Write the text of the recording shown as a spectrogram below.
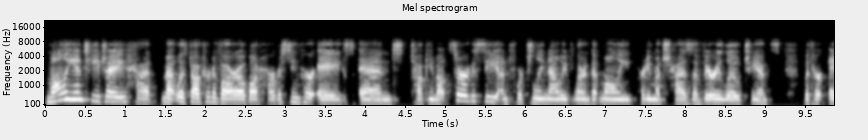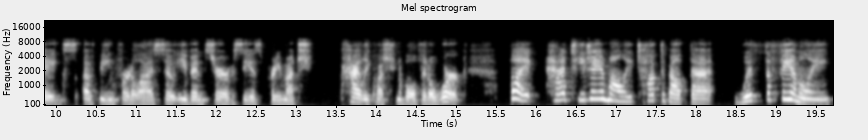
Molly and TJ had met with Dr. Navarro about harvesting her eggs and talking about surrogacy. Unfortunately, now we've learned that Molly pretty much has a very low chance with her eggs of being fertilized. So even surrogacy is pretty much highly questionable if it'll work. But had TJ and Molly talked about that with the family,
